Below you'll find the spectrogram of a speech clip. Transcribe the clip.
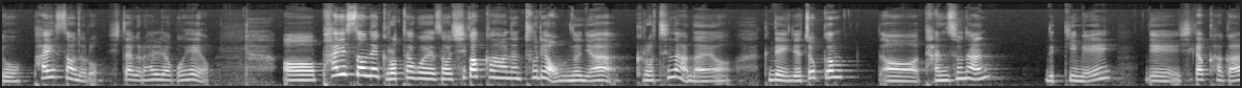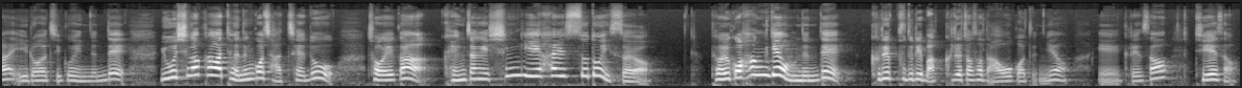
요 파이썬으로 시작을 하려고 해요. 어, 파이썬에 그렇다고 해서 시각화하는 툴이 없느냐? 그렇지는 않아요. 근데 이제 조금 어, 단순한 느낌의 예, 시각화가 이루어지고 있는데 이 시각화가 되는 것 자체도 저희가 굉장히 신기할 수도 있어요. 별거 한 게 없는데 그래프들이 막 그려져서 나오거든요. 예, 그래서 뒤에서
